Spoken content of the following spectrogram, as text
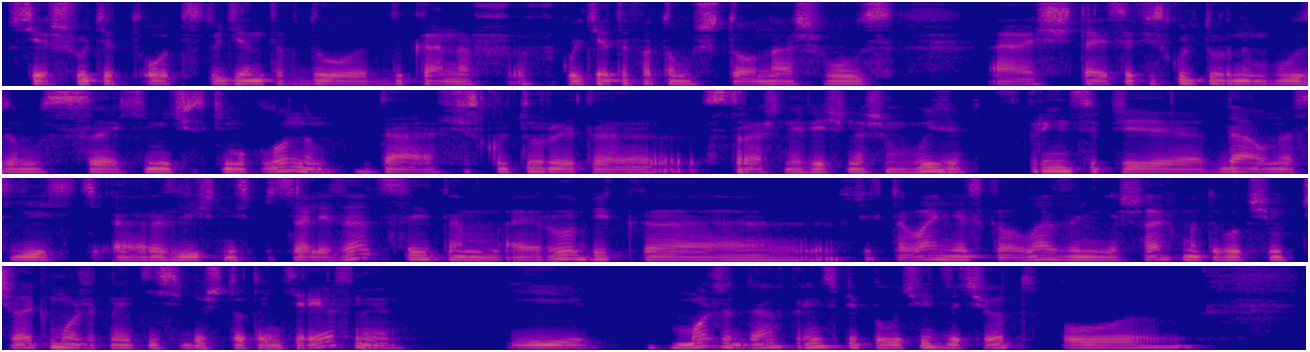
все шутят от студентов до деканов факультетов о том, что наш вуз Э, считается физкультурным вузом с химическим уклоном. Да, физкультура – это страшная вещь в нашем вузе. В принципе, да, у нас есть э, различные специализации, там аэробика, фехтование, скалолазание, шахматы. В общем, человек может найти себе что-то интересное и может, да, в принципе, получить зачет по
